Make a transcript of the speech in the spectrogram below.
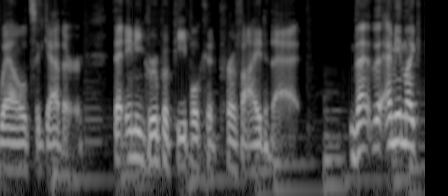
well together, that any group of people could provide that. That, I mean, like,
